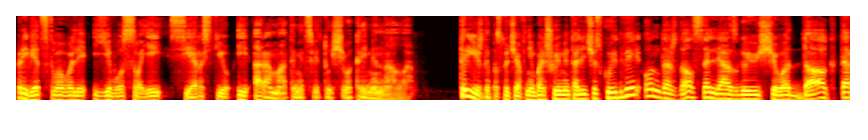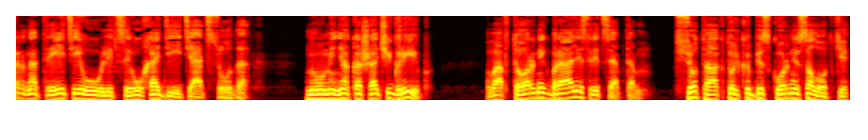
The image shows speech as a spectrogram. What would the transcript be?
приветствовали его своей серостью и ароматами цветущего криминала. Трижды постучав в небольшую металлическую дверь, он дождался лязгающего «Доктор на третьей улице, уходите отсюда!» «Но у меня кошачий грипп!» «Во вторник брали с рецептом?» Все так, только без корня солодки.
